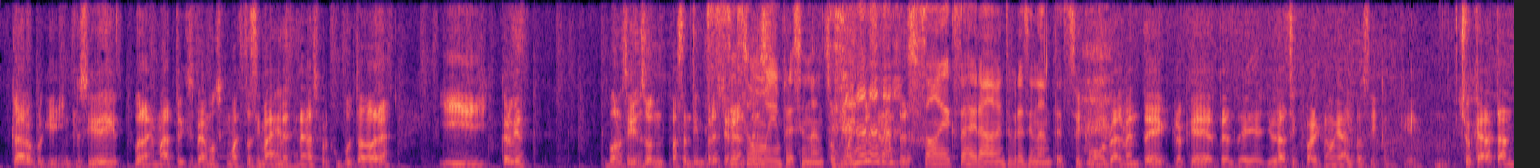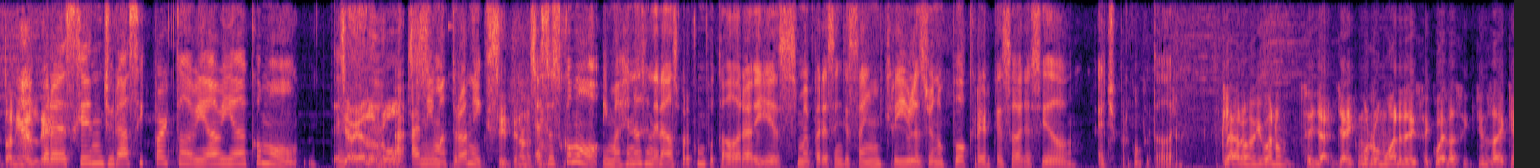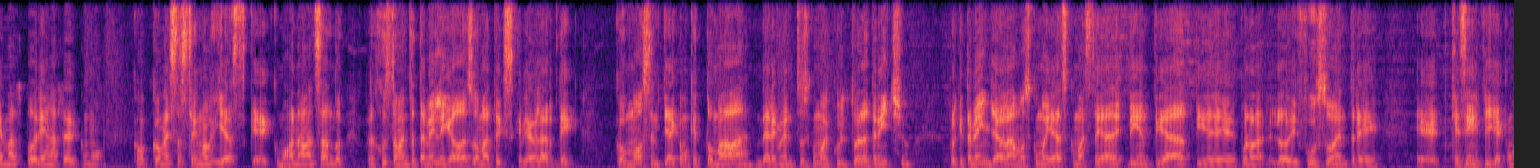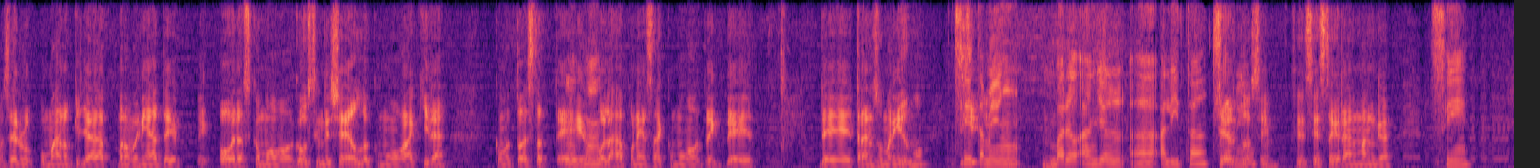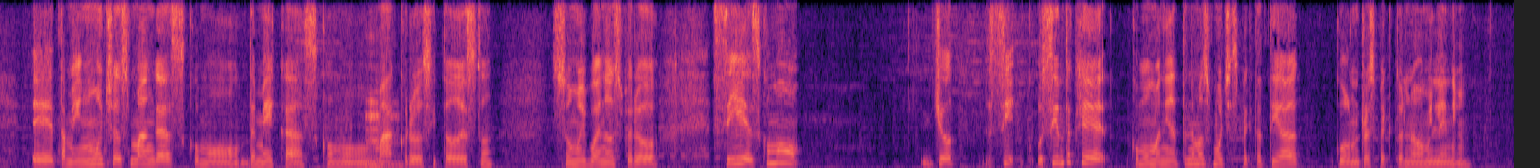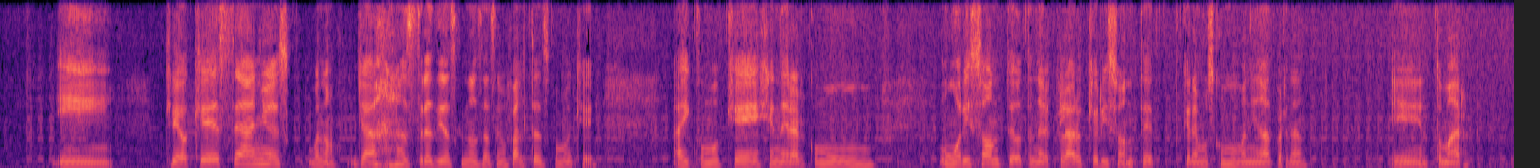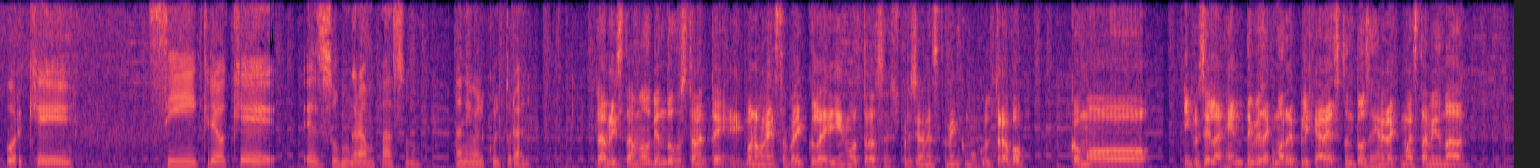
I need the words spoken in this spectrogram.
Claro, porque inclusive, bueno, en Matrix vemos como estas imágenes generadas por computadora y creo que bueno, sí, son bastante impresionantes. Sí, son muy impresionantes. Son muy impresionantes. son exageradamente impresionantes. Sí, como realmente creo que desde Jurassic Park no había algo así como que chocara tanto a nivel de... Pero es que en Jurassic Park todavía había como... Sí, había los este, robots. Animatronics. Sí, tiene Eso es como imágenes generadas por computadora y es me parecen que están increíbles. Yo no puedo creer que eso haya sido hecho por computadora. Claro, y bueno, ya, hay como rumores de secuelas y quién sabe qué más podrían hacer como, con, esas tecnologías que como van avanzando. Pero justamente también ligado a eso, Matrix, quería hablar de cómo sentía como que tomaba de elementos como de culturas de nicho, porque también ya hablábamos como ideas como esta idea de identidad y de, bueno, lo difuso entre eh, qué significa como ser humano que ya, bueno, venía de eh, obras como Ghost in the Shell o como Akira, como toda esta eh, ola japonesa como de, de, transhumanismo. Sí, también Battle Angel uh, Alita. Cierto, sí, sí, este gran manga. Sí, eh, también muchos mangas como de mechas, como macros y todo esto, son muy buenos, pero sí, es como... Yo sí, siento que como humanidad tenemos mucha expectativa con respecto al nuevo milenio. Y creo que este año es, bueno, ya los tres días que nos hacen falta es como que hay como que generar como un, un horizonte o tener claro qué horizonte queremos como humanidad, ¿verdad? Eh, tomar porque sí creo que es un gran paso a nivel cultural. Claro, y estamos viendo justamente, eh, bueno, en esta película y en otras expresiones también como cultura pop, como inclusive la gente empieza como a replicar esto, entonces genera como esta misma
